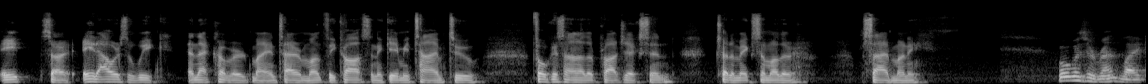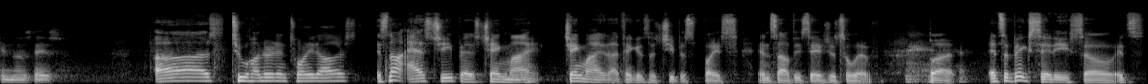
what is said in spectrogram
eight sorry eight hours a week, and that covered my entire monthly cost, and it gave me time to focus on other projects and try to make some other side money. What was your rent like in those days? Uh, two hundred and twenty dollars. It's not as cheap as Chiang Mai. Chiang Mai, I think, is the cheapest place in Southeast Asia to live, but it's a big city, so it's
